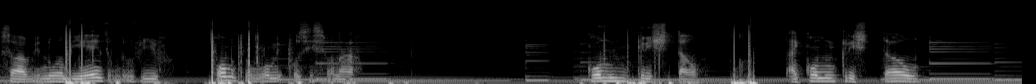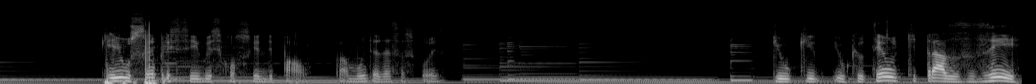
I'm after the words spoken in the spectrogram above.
sabe, no ambiente onde eu vivo, como que eu vou me posicionar como um cristão? Aí como um cristão, eu sempre sigo esse conselho de Paulo para muitas dessas coisas. Que o que, o que eu tenho que trazer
